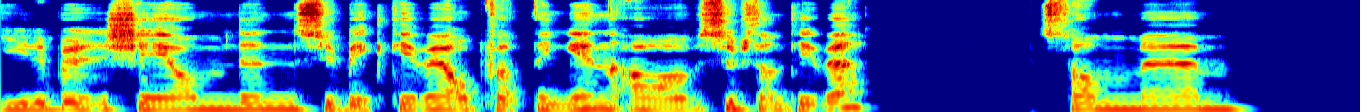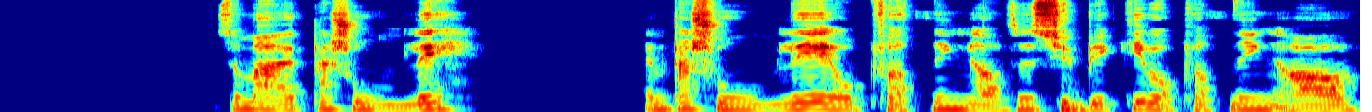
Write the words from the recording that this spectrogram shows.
gir det beskjed om den subjektive oppfatningen av substantivet som, eh, som er personlig. En personlig oppfatning altså en subjektiv oppfatning av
